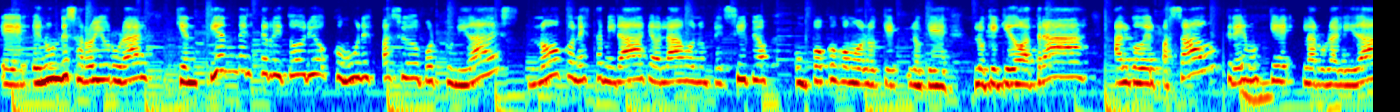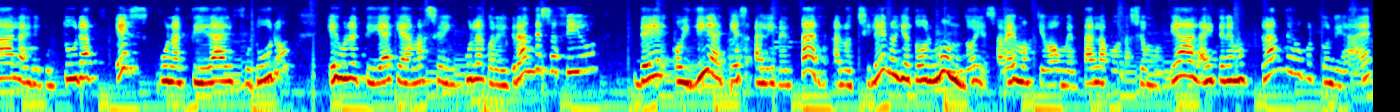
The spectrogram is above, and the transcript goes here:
eh, en un desarrollo rural que entiende el territorio como un espacio de oportunidades, no con esta mirada que hablábamos en un principio, un poco como lo que, lo que, lo que quedó atrás, algo del pasado. Creemos que la ruralidad, la agricultura es una actividad del futuro es una actividad que además se vincula con el gran desafío de hoy día, que es alimentar a los chilenos y a todo el mundo. Ya sabemos que va a aumentar la población mundial, ahí tenemos grandes oportunidades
